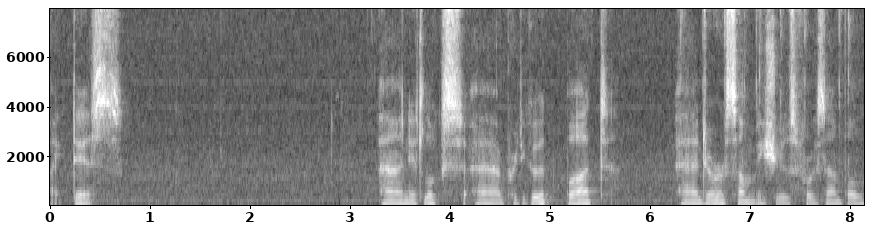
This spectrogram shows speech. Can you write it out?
like this. And it looks uh, pretty good, but and there are some issues for example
